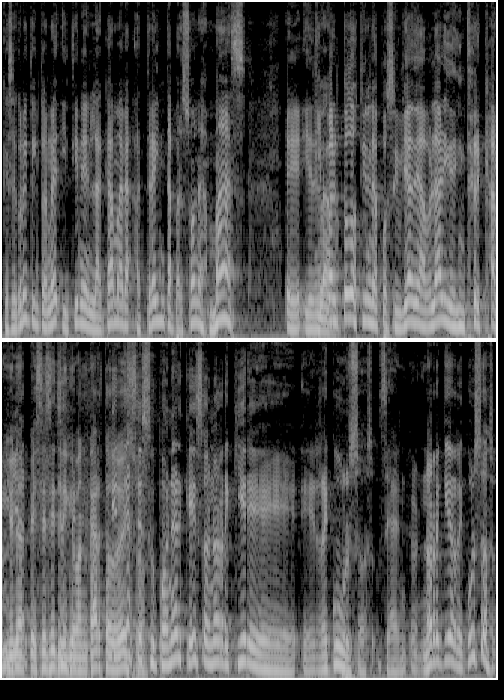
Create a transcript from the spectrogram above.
que se conecta a Internet y tiene en la cámara a 30 personas más. Eh, y en Claro. el cual todos tienen la posibilidad de hablar y de intercambiar. Y una PC se tiene que bancar todo ¿Qué te eso? hace suponer que eso no requiere eh, recursos? O sea, no requiere recursos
